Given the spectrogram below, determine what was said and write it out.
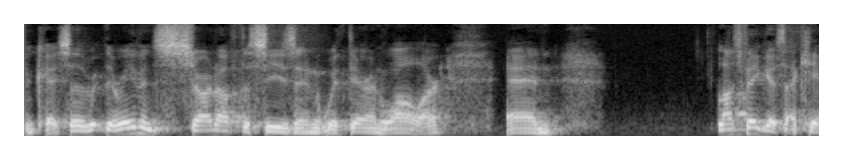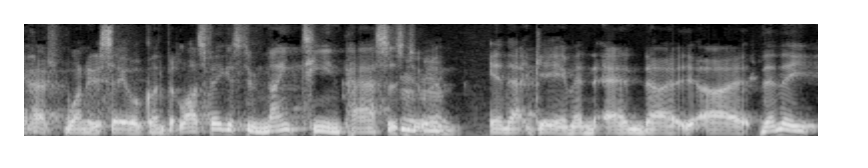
Okay, so the Ravens start off the season with Darren Waller, and Las Vegas, I can't have wanted to say Oakland, but Las Vegas threw 19 passes to mm-hmm. him in that game, and and uh, uh, then they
